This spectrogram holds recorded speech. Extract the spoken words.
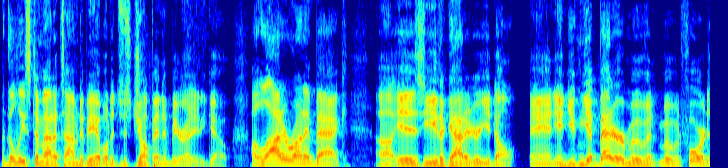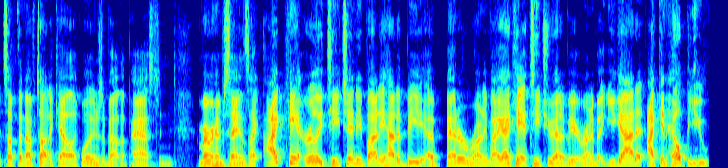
the least amount of time to be able to just jump in and be ready to go. A lot of running back uh, is you either got it or you don't. And, and you can get better moving moving forward. It's something I've talked to Cadillac Williams about in the past, and I remember him saying, "It's like I can't really teach anybody how to be a better running back. I can't teach you how to be a running back. You got it. I can help you,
